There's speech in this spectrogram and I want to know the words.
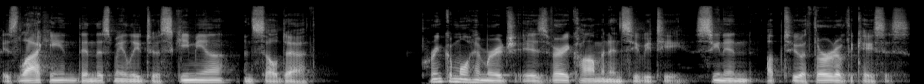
is lacking, then this may lead to ischemia and cell death. Parenchymal hemorrhage is very common in CVT, seen in up to a third of the cases.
